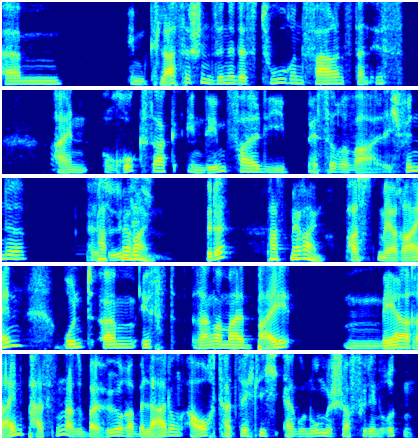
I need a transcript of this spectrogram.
ähm, im klassischen Sinne des Tourenfahrens, dann ist ein Rucksack in dem Fall die bessere Wahl. Ich finde Passt persönlich. mehr rein. Bitte? Passt mehr rein. Passt mehr rein und ähm, ist, sagen wir mal, bei mehr reinpassen, also bei höherer Beladung auch tatsächlich ergonomischer für den Rücken.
